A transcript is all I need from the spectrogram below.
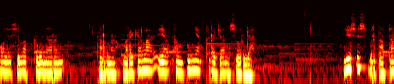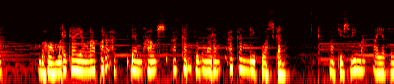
oleh sebab kebenaran, karena merekalah yang empunya kerajaan surga. Yesus berkata bahwa mereka yang lapar dan haus akan kebenaran akan dipuaskan Matius 5 ayat 6.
